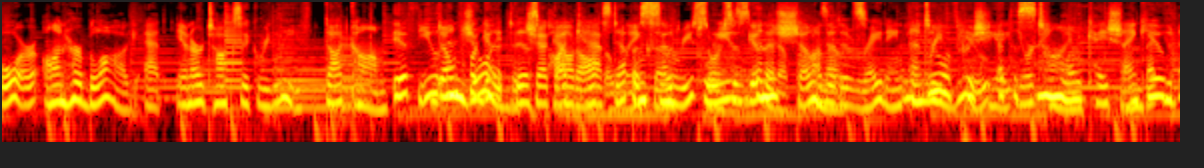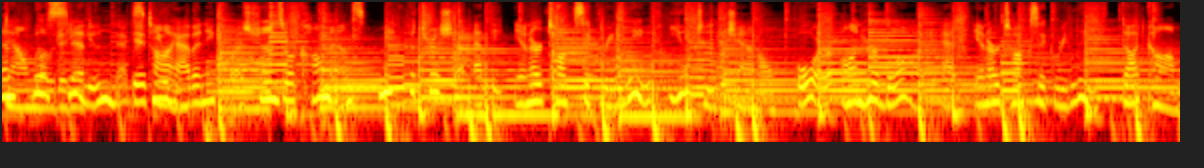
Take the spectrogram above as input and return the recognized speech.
or on her blog at innertoxicrelief.com. If you Don't enjoyed this check out all the links and resources give in the show positive notes. rating and review at the your same time. location Thank you, you downloaded we'll see it. You next if time. you have any questions or comments, meet Patricia at the Inner Toxic Relief YouTube channel or on her blog innertoxicrelief.com.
